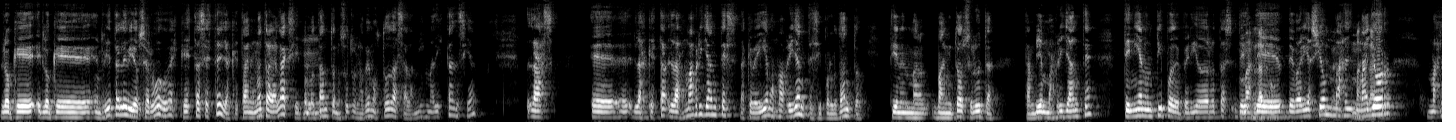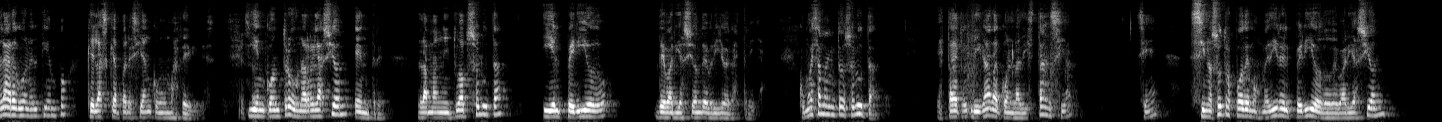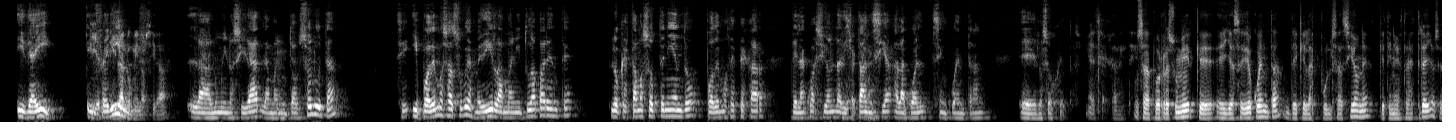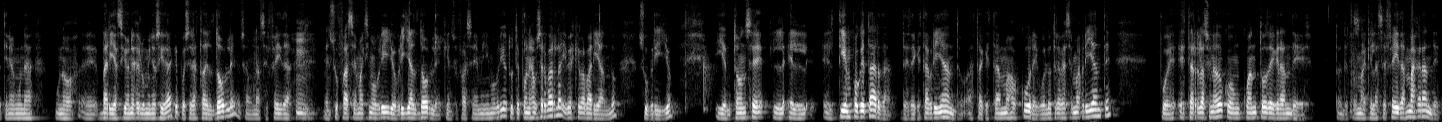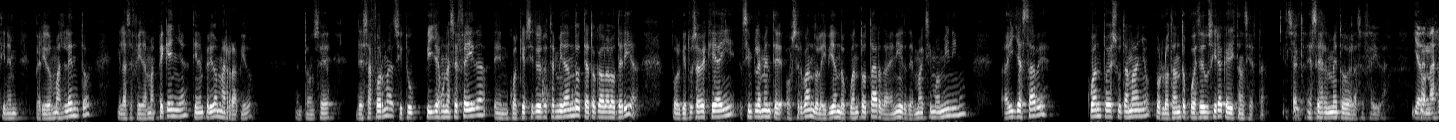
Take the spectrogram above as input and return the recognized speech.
Lo que, lo que Henrietta Levy observó es que estas estrellas que están en otra galaxia y por lo tanto nosotros las vemos todas a la misma distancia, las, eh, las, que está, las más brillantes, las que veíamos más brillantes y por lo tanto tienen magnitud absoluta también más brillante, tenían un tipo de periodo de, de, variación más, mayor, más largo en el tiempo que las que aparecían como más débiles. y encontró una relación entre la magnitud absoluta y el periodo de variación de brillo de la estrella. Como esa magnitud absoluta está ligada con la distancia, ¿sí? si nosotros podemos medir el periodo de variación y de ahí inferir la luminosidad, la, luminosidad, la magnitud mm. absoluta, ¿sí? y podemos a su vez medir la magnitud aparente, lo que estamos obteniendo podemos despejar de la ecuación la distancia a la cual se encuentran eh, los objetos. Exactamente. O sea, por resumir, que ella se dio cuenta de que las pulsaciones que tienen estas estrellas, o sea, tienen unas eh, variaciones de luminosidad que puede ser hasta del doble, o sea, una cefeida mm. en su fase de máximo brillo brilla al doble que en su fase de mínimo brillo, tú te pones a observarla y ves que va variando su brillo. Y entonces el, el tiempo que tarda desde que está brillando hasta que está más oscura y vuelve otra vez a ser más brillante, pues está relacionado con cuánto de grande es. De forma que las cefeidas más grandes tienen periodos más lentos y las cefeidas más pequeñas tienen periodos más rápidos. Entonces, de esa forma, si tú pillas una cefeida en cualquier sitio que tú estés mirando, te ha tocado la lotería. Porque tú sabes que ahí, simplemente observándola y viendo cuánto tarda en ir de máximo a mínimo, ahí ya sabes cuánto es su tamaño, por lo tanto puedes deducir a qué distancia está. Ese es el método de las cefeidas. Y además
